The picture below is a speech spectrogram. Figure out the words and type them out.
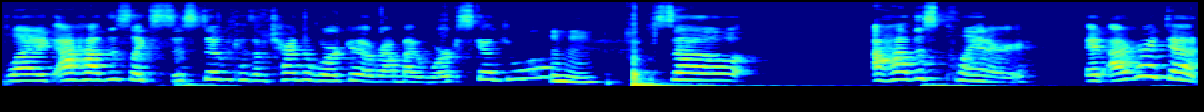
Like I have this like system because I'm trying to work it around my work schedule. Mhm. So I have this planner and I write down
